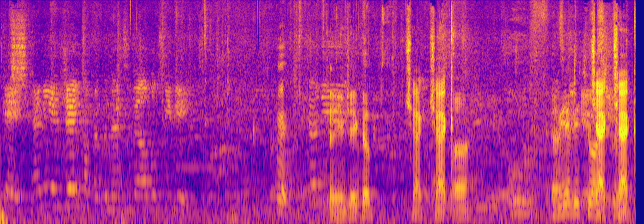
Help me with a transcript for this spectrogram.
Okay, Kenny and Jacob at the next available TV. Alright, Kenny and Jacob. Check, check, Uh, can we have you two check, check.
